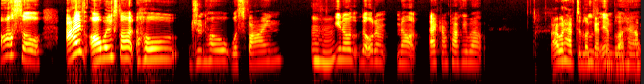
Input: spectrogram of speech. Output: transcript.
Also, I've always thought Ho Junho was fine. Mm-hmm. You know the older male actor I'm talking about. I would have to look Who's at the Bloodhound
